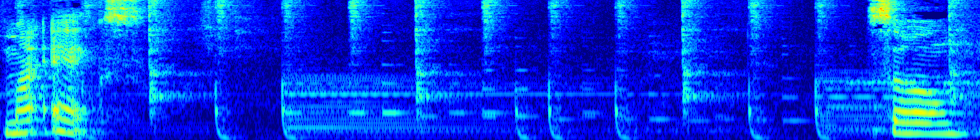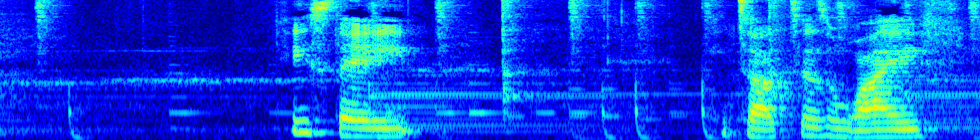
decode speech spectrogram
my ex. So he stayed. He talked to his wife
